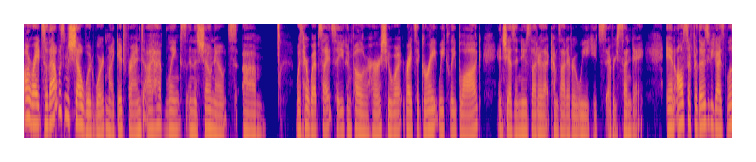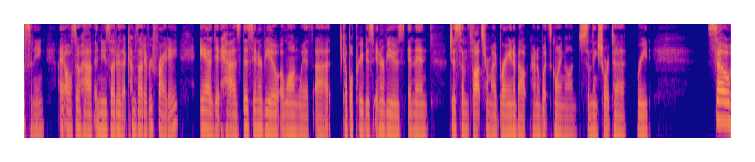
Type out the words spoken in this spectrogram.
All right. So that was Michele Woodward, my good friend. I have links in the show notes um, with her website so you can follow her. She wri- writes a great weekly blog and she has a newsletter that comes out every week. It's every Sunday. And also for those of you guys listening, I also have a newsletter that comes out every Friday and it has this interview along with uh, a couple previous interviews and then just some thoughts from my brain about kind of what's going on, just something short to read. So,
